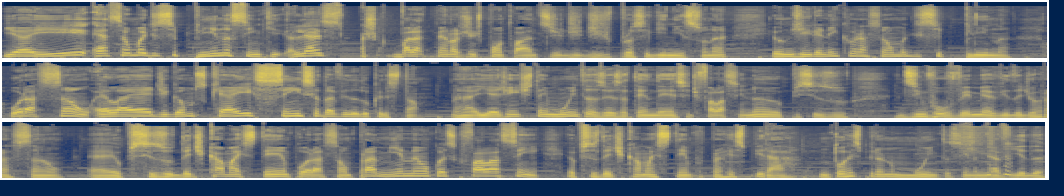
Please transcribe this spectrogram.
E aí, essa é uma disciplina, assim, que, aliás, acho que vale a pena a gente pontuar antes de, de- de prosseguir nisso, né? Eu não diria nem que oração é uma disciplina. Oração, ela é, digamos que é a essência da vida do cristão. né? E a gente tem muitas vezes a tendência de falar assim: não, eu preciso desenvolver minha vida de oração, é, eu preciso dedicar mais tempo à oração. Para mim é a mesma coisa que falar assim: eu preciso dedicar mais tempo para respirar. Não tô respirando muito assim na minha vida,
